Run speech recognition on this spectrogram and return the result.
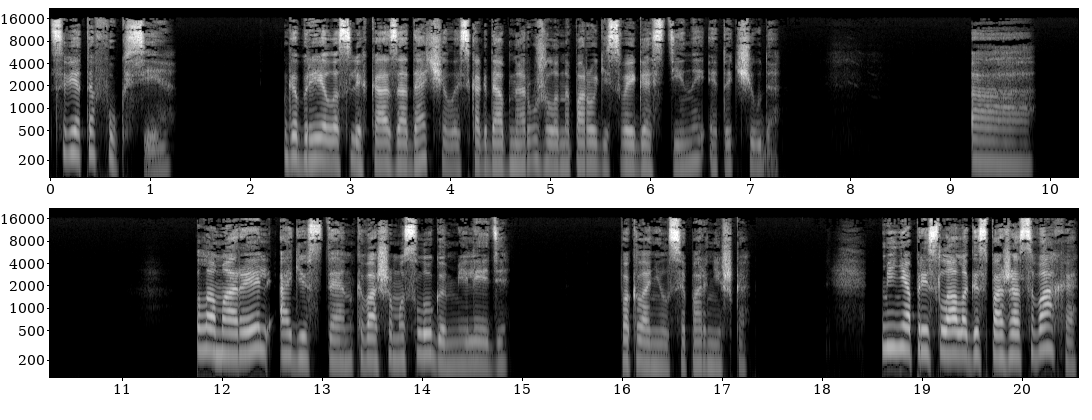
Цвета фуксии. Габриэла слегка озадачилась, когда обнаружила на пороге своей гостиной это чудо. «А... «Ламарель Агюстен к вашим услугам, миледи», — поклонился парнишка. «Меня прислала госпожа Сваха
